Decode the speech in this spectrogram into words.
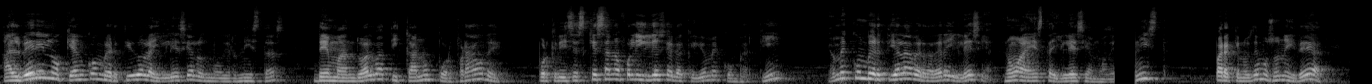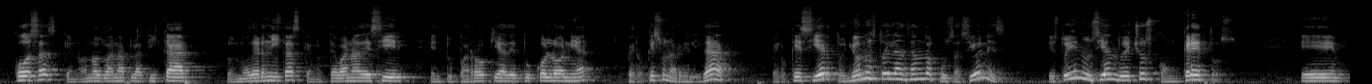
Al ver en lo que han convertido la iglesia los modernistas, demandó al Vaticano por fraude porque dices que esa no fue la iglesia a la que yo me convertí. Yo me convertí a la verdadera iglesia, no a esta iglesia modernista. Para que nos demos una idea, cosas que no nos van a platicar los modernistas, que no te van a decir en tu parroquia de tu colonia, pero que es una realidad, pero que es cierto. Yo no estoy lanzando acusaciones, estoy enunciando hechos concretos. Eh,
